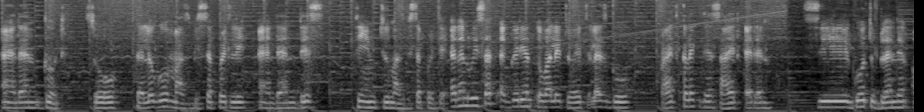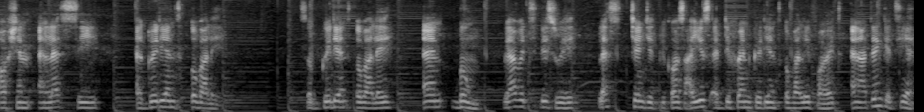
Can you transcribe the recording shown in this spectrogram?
and then good. So the logo must be separately and then this theme 2 must be separated. And then we set a gradient overlay to it. Let's go right click this side and then see go to blending option and let's see a gradient overlay. So gradient overlay and boom we have it this way. Let's change it because i use a different gradient overlay for it and i think it's here.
